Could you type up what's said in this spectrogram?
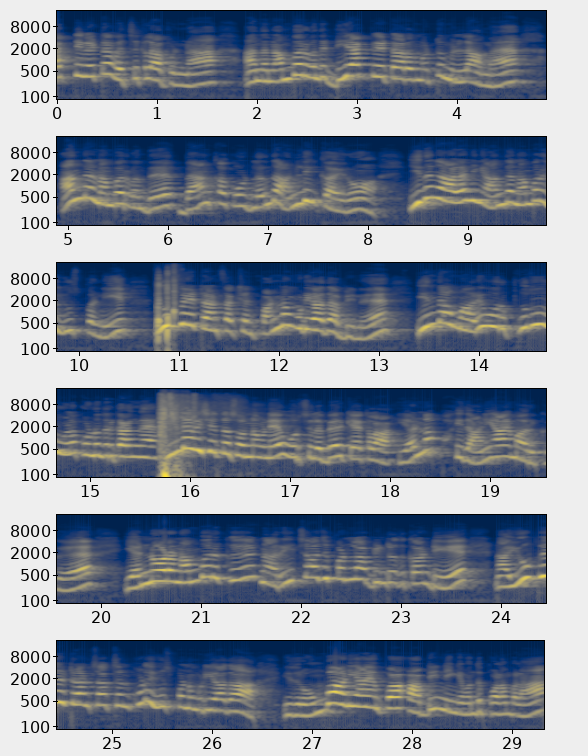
ஆக்டிவேட்டாக வச்சுக்கலாம் அப்படின்னா அந்த நம்பர் வந்து டீஆக்டிவேட் ஆகிறது மட்டும் இல்லாமல் அந்த நம்பர் வந்து பேங்க் அக்கௌண்ட்லேருந்து அன்லிங்க் ஆயிரும். இதனால் நீங்கள் அந்த நம்பரை யூஸ் பண்ணி யூபிஐ டிரான்சாக்ஷன் பண்ண முடியாது அப்படின்னு இந்த மாதிரி ஒரு புது ரூலை கொண்டு வந்திருக்காங்க. இந்த விஷயத்த சொன்னவனே ஒரு சில பேர் கேட்கலாம் என்னப்பா இது அநியாயமாக இருக்குது என்னோட நம்பருக்கு நான் ரீசார்ஜ் பண்ணல அப்படின்றதுக்காண்டி நான் யூபிஐ டிரான்சாக்ஷன் கூட யூஸ் பண்ண முடியாதா? இது ரொம்ப அநியாயம்ப்பா அப்படின்னு நீங்கள் வந்து புலம்பலாம்.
